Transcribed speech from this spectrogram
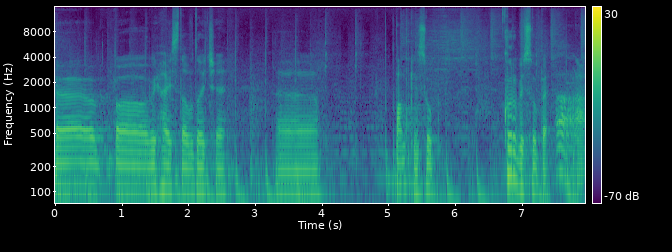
Äh, äh, wie heißt auf Deutsch? Äh, Pumpkin Soup. Kürbissuppe. Ah, okay. Ah,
